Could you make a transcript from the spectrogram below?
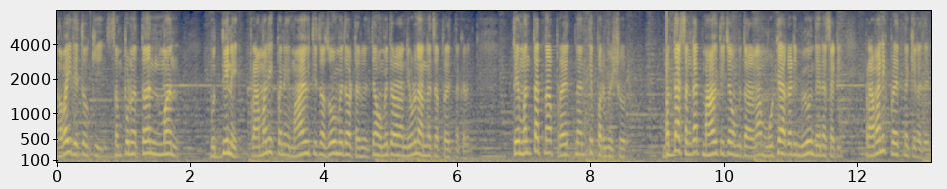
गवाही देतो की संपूर्ण तन मन बुद्धीने प्रामाणिकपणे महायुतीचा जो उमेदवार ठरवेल त्या उमेदवाराला निवडून आणण्याचा प्रयत्न करेल. ते म्हणतात ना प्रयत्नांती परमेश्वर. मतदारसंघात महायुतीच्या उमेदवाराला मोठी आघाडी मिळवून देण्यासाठी प्रामाणिक प्रयत्न केला जाईल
